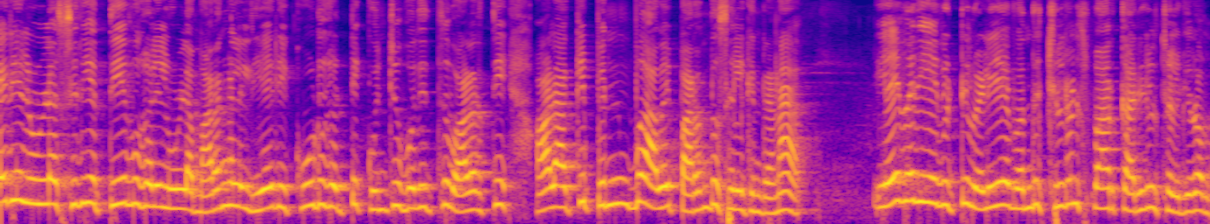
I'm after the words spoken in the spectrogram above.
ஏரியில் உள்ள சிறிய தீவுகளில் உள்ள மரங்களில் ஏறி கூடு கட்டி குஞ்சு பொதித்து வளர்த்தி ஆளாக்கி பின்பு அவை பறந்து செல்கின்றன. ஏவரியை விட்டு வெளியே வந்து சில்ட்ரன்ஸ் பார்க் அருகில் செல்கிறோம்.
